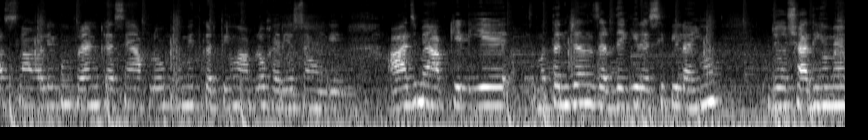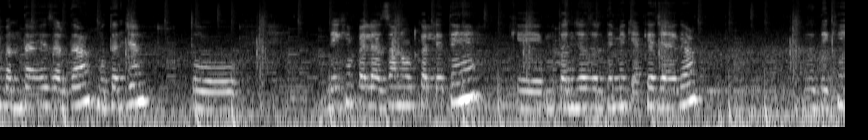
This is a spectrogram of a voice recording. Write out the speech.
अस्सलाम वालेकुम फ्रेंड, कैसे हैं आप लोग? उम्मीद करती हूँ आप लोग खैरियत से होंगे। आज मैं आपके लिए मुतंजन जर्दे की रेसिपी लाई हूँ, जो शादियों में बनता है जर्दा मुतंजन। तो देखें, पहले अज़ा नोट कर लेते हैं कि मुतंजन जर्दे में क्या क्या जाएगा। तो देखें,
